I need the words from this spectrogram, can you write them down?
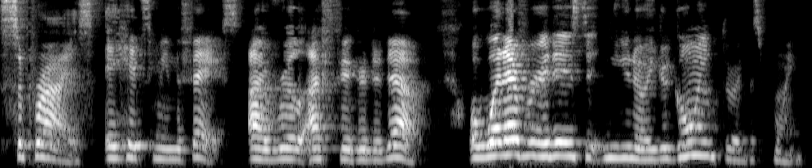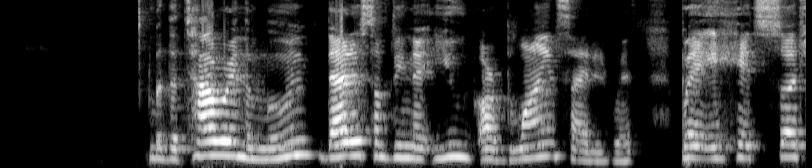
surprise it hits me in the face i really i figured it out or whatever it is that you know you're going through at this point but the tower and the moon that is something that you are blindsided with but it hits such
